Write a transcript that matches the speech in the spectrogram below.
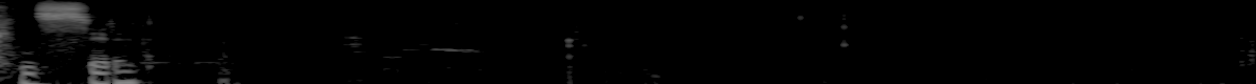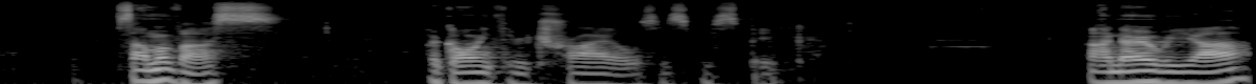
considered. Some of us are going through trials as we speak. I know we are.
